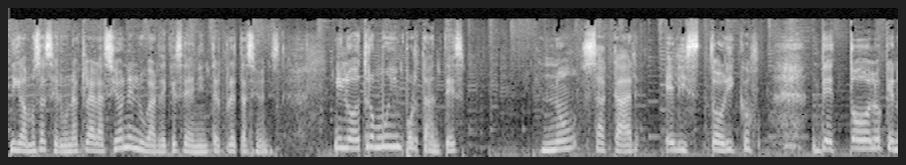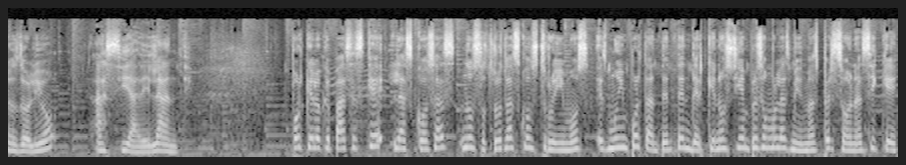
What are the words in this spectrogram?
digamos, hacer una aclaración en lugar de que se den interpretaciones. Y lo otro muy importante es no sacar el histórico de todo lo que nos dolió hacia adelante porque lo que pasa es que las cosas nosotros las construimos, es muy importante entender que no siempre somos las mismas personas y que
